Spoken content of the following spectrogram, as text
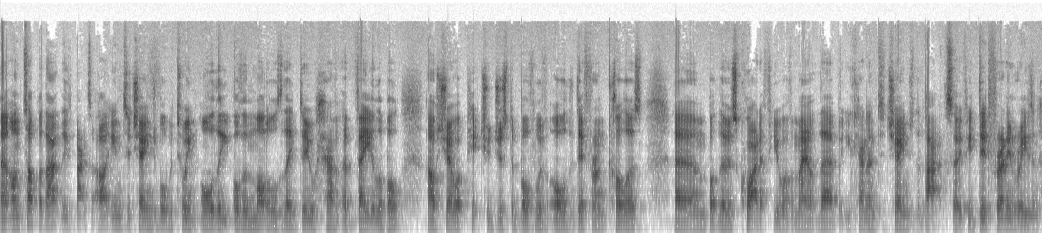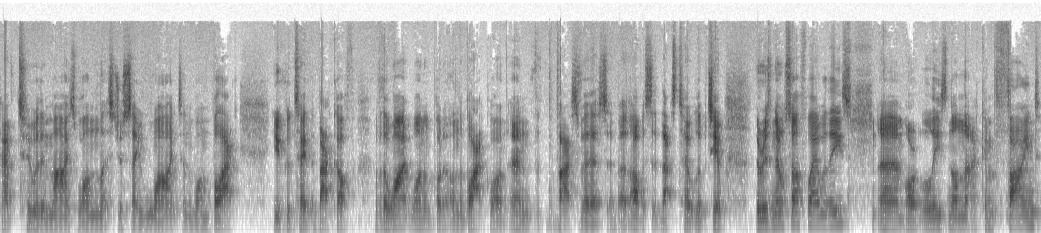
Uh, on top of that, these backs are interchangeable between all the other models they do have available. I'll show a picture just above with all the different colours, um, but there's quite a few of them out there, but you can interchange the back. So if you did for any reason have two of the mice, one let's just say white and one black, you could take the back off of the white one and put it on the black one and vice versa. But obviously that's totally up to you. There is no software with these, um, or at least none that I can find.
